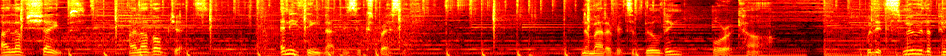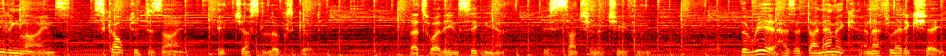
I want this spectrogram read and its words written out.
I love shapes. I love objects. Anything that is expressive. No matter if it's a building or a car. With its smooth, appealing lines, sculpted design, it just looks good. That's why the Insignia is such an achievement. The rear has a dynamic and athletic shape,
